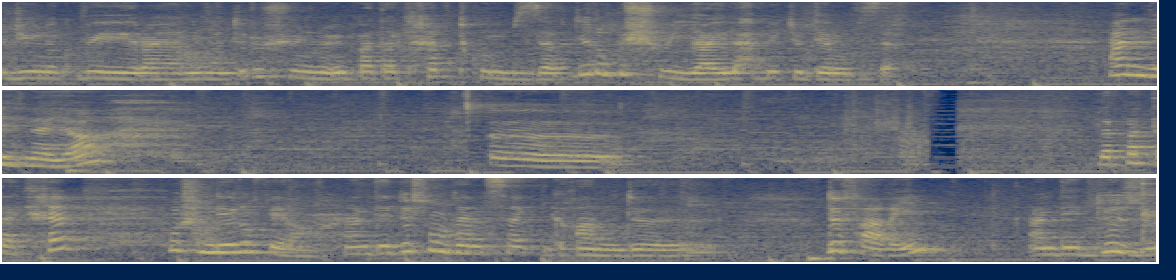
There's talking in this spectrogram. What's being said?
عجينه كبيره يعني ما ديروش une pâte à crêpes تكون بزاف ديرو بشويه الا حبيتو ديرو بزاف عندي هنايا أه la pâte à crêpes واش نديرو فيها عندي 225 grammes de de farine عندي deux œufs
